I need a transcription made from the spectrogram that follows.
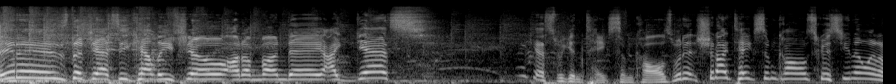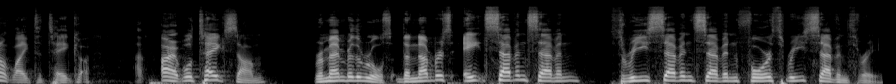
It is the Jesse Kelly Show on a Monday. I guess I guess we can take some calls. Would it? Should I take some calls, Chris? You know I don't like to take. Uh, all right, we'll take some. Remember the rules. The number's 877 377 4373.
